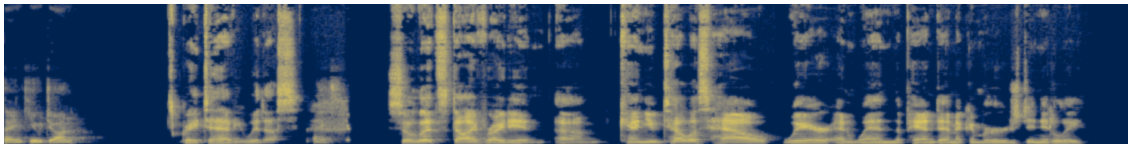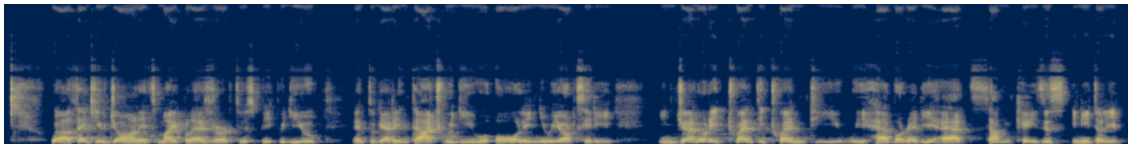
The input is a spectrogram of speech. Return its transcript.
Thank you, John. Great to have you with us. Thanks. So let's dive right in. Um, can you tell us how, where, and when the pandemic emerged in Italy? Well, thank you, John. It's my pleasure to speak with you and to get in touch with you all in New York City. In January 2020, we have already had some cases in Italy,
